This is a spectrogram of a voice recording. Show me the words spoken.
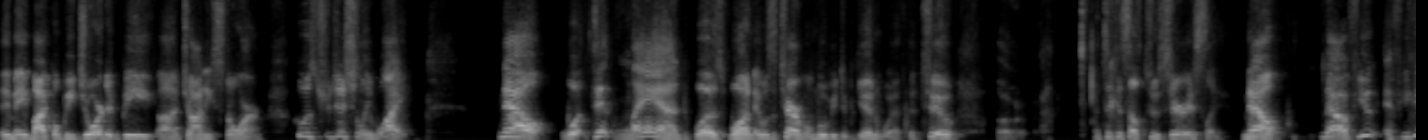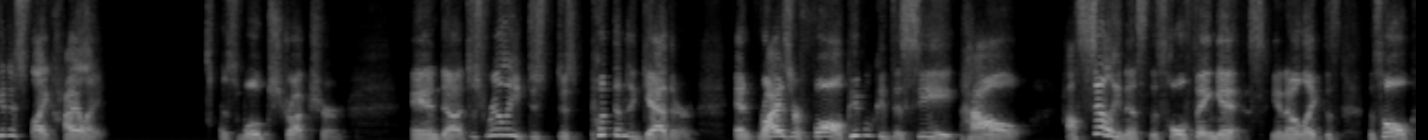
They made Michael B. Jordan be uh, Johnny Storm, who was traditionally white. Now, what didn't land was one, it was a terrible movie to begin with, and two, it took itself too seriously. Now, now if you if you could just like highlight this woke structure and uh, just really just just put them together and rise or fall, people could just see how how silliness this whole thing is. You know, like this this whole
